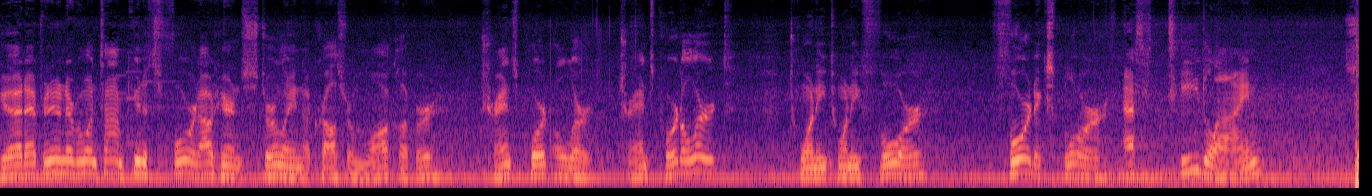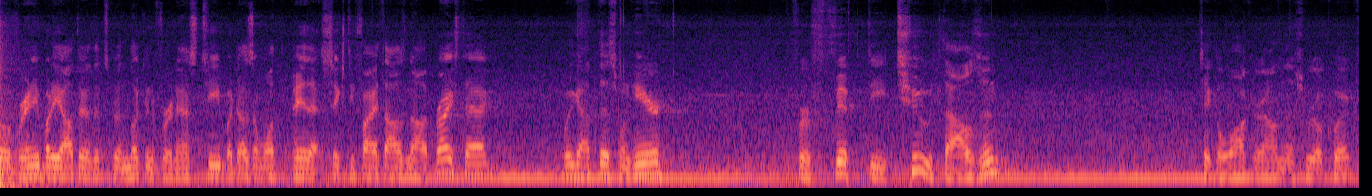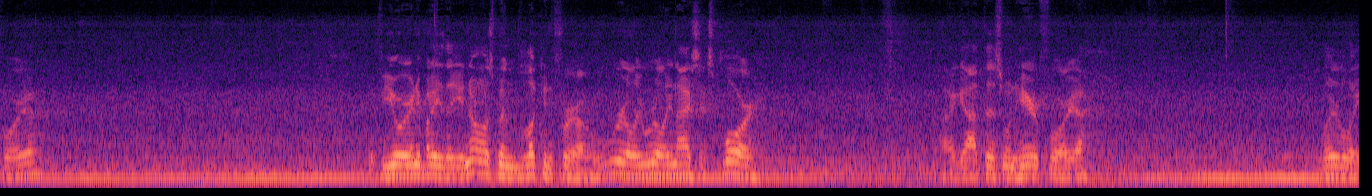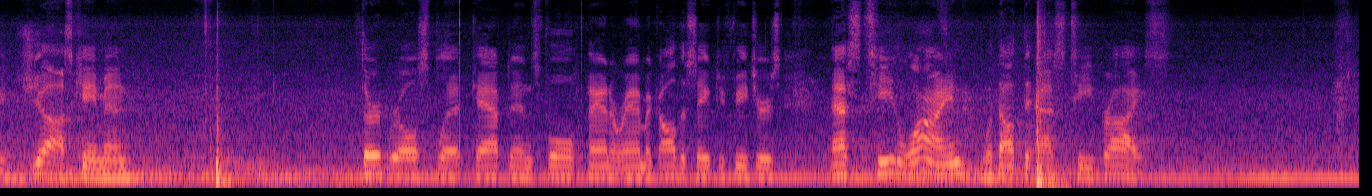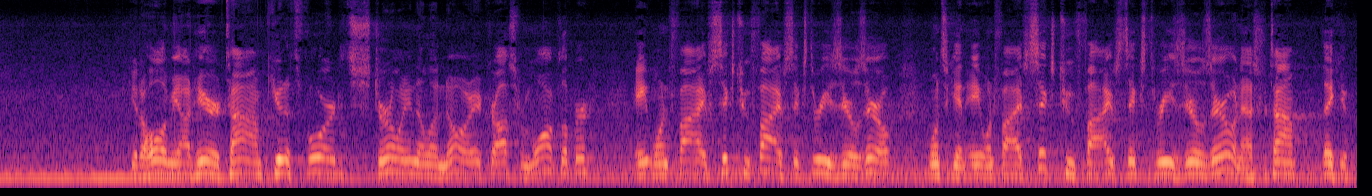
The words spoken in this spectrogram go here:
Good afternoon, everyone. Tom Kunes Ford out here in Sterling across from Wall Clipper. Transport Alert. Transport Alert 2024 Ford Explorer ST line. So for anybody out there that's been looking for an ST but doesn't want to pay that $65,000 price tag, we got this one here for 52000 Take a walk around this real quick for you. If you or anybody that you know has been looking for a really really nice Explorer I got this one here for you literally just came in. Third row split captains full panoramic all the safety features. ST line without the ST price. Get a hold of me out here Tom Kunes Ford Sterling Illinois across from Wall Clipper 815-625-6300. Once again, 815-625-6300 and ask for Tom. Thank you.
